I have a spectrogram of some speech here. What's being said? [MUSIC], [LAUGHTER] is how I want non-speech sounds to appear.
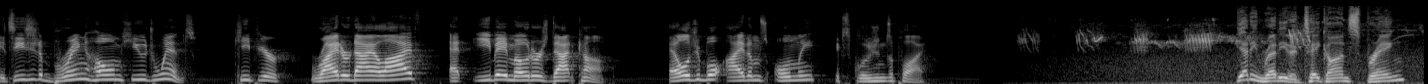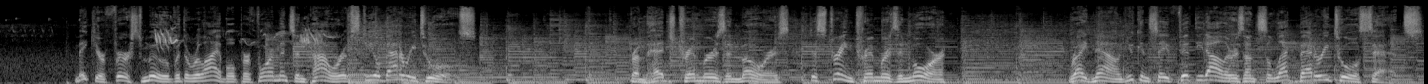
It's easy to bring home huge wins. Keep your ride or die alive at ebaymotors.com. Eligible items only, exclusions apply. Getting ready to take on spring? Make your first move with the reliable performance and power of STIHL battery tools. From hedge trimmers and mowers to string trimmers and more, right now you can save $50 on select battery tool sets.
